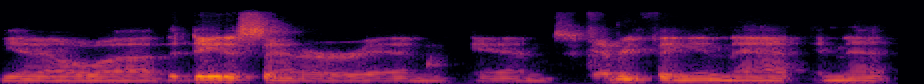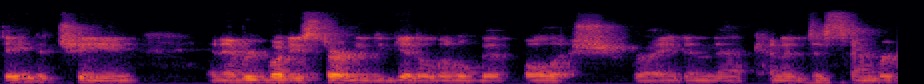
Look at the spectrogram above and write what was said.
you know, uh, the data center and and everything in that in that data chain. And everybody started to get a little bit bullish, right, in that kind of December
